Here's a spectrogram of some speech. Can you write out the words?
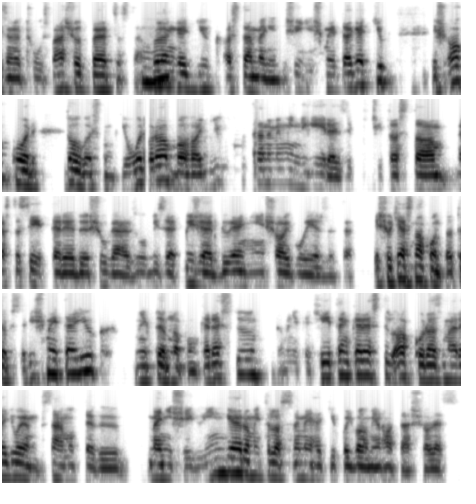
15-20 másodperc, aztán uh-huh. fölengedjük, aztán megint is így ismételgetjük, és akkor dolgoztunk jól, abba hagyjuk, utána még mindig érezzük kicsit azt a, azt a szétterjedő, sugárzó, bizsergő, enyhén sajgó érzetet. És hogyha ezt naponta többször ismételjük, mondjuk több napon keresztül, de mondjuk egy héten keresztül, akkor az már egy olyan számottevő mennyiségű inger, amitől azt remélhetjük, hogy valamilyen hatással lesz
